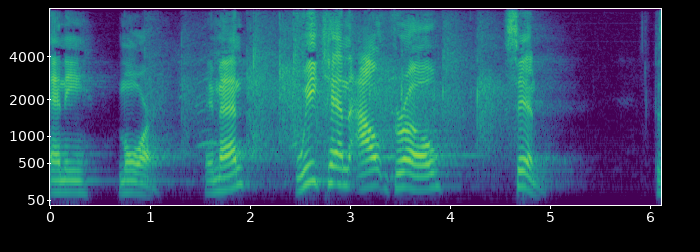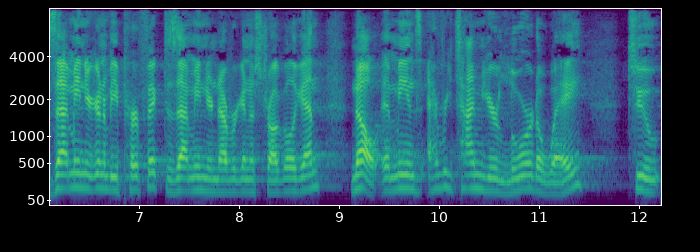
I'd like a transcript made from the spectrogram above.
anymore. Amen? We can outgrow sin. Does that mean you're going to be perfect? Does that mean you're never going to struggle again? No, it means every time you're lured away to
